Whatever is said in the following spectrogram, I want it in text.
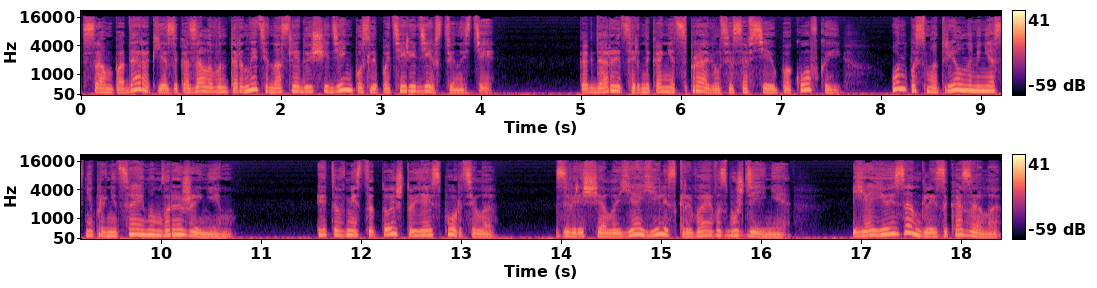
Сам подарок я заказала в интернете на следующий день после потери девственности — когда рыцарь наконец справился со всей упаковкой, он посмотрел на меня с непроницаемым выражением. «Это вместо той, что я испортила», — заверещала я, еле скрывая возбуждение. «Я ее из Англии заказала».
